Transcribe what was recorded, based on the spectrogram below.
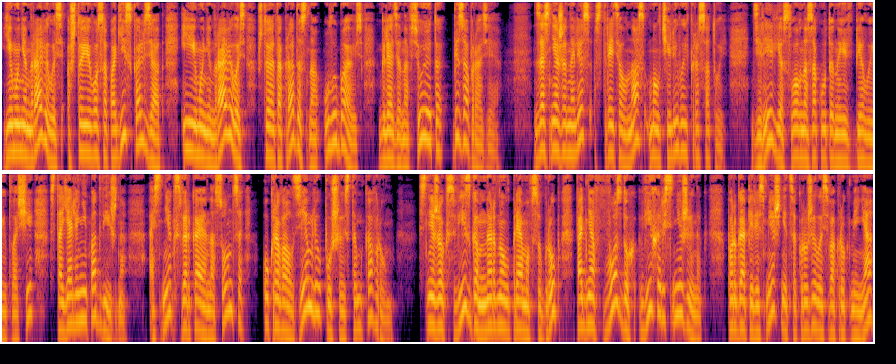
ему не нравилось, что его сапоги скользят, и ему не нравилось, что я так радостно улыбаюсь, глядя на все это безобразие. Заснеженный лес встретил нас молчаливой красотой. Деревья, словно закутанные в белые плащи, стояли неподвижно, а снег, сверкая на солнце, укрывал землю пушистым ковром. Снежок с визгом нырнул прямо в сугроб, подняв в воздух вихрь снежинок. Пурга-пересмешница кружилась вокруг меня,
